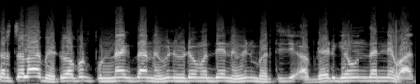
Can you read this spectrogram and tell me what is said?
तर चला भेटू आपण पुन्हा एकदा नवीन व्हिडिओमध्ये नवीन भरतीची अपडेट घेऊन. धन्यवाद.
